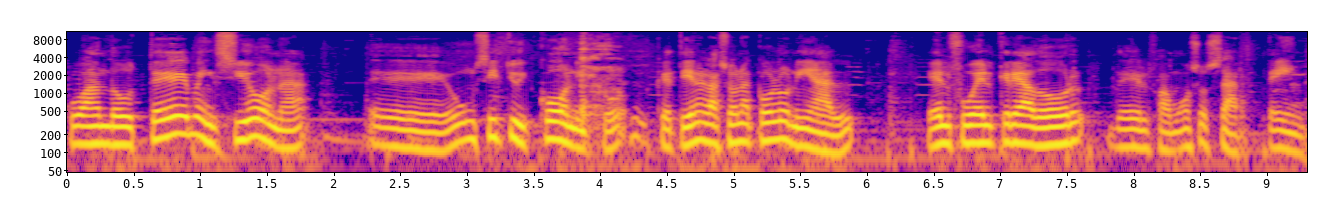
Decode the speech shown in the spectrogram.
cuando usted menciona eh, un sitio icónico que tiene la zona colonial, él fue el creador del famoso sartén.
